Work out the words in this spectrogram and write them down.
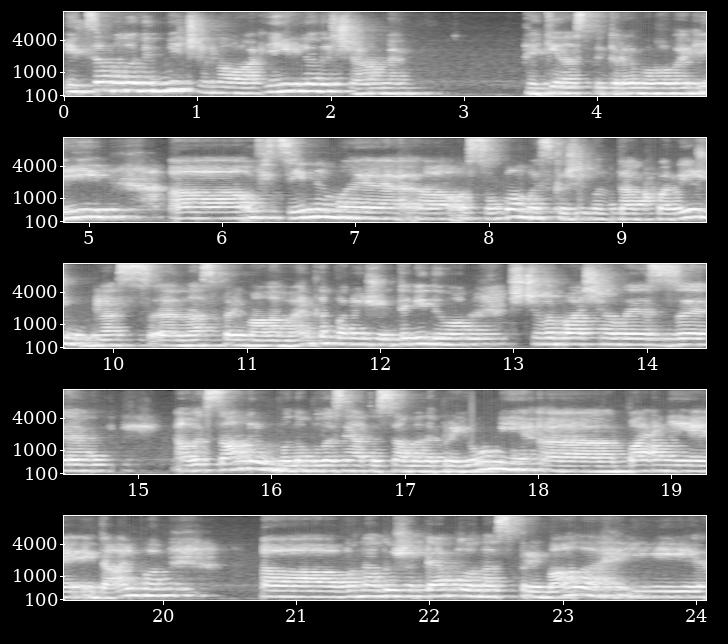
І це було відмічено і глядачами, які нас підтримували, і а, офіційними а, особами, скажімо так, Парижу. Нас, е, нас приймала мерка Парижу. Те відео, що ви бачили з Олександром, воно було знято саме на прийомі. Пані Ідальго, вона дуже тепло нас приймала і.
